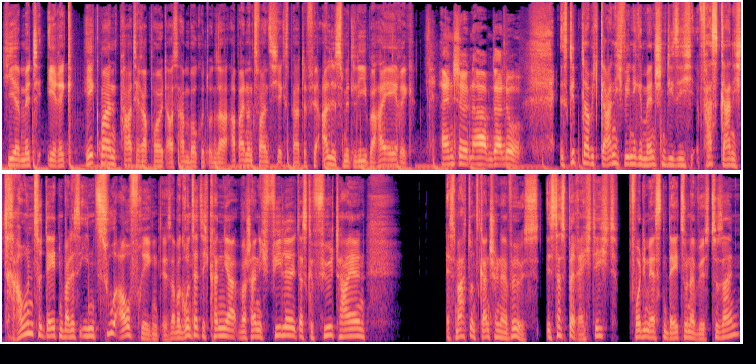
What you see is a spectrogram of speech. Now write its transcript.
hier mit Erik Hegmann, Paartherapeut aus Hamburg und unser Ab 21 Experte für alles mit Liebe. Hi Erik. Einen schönen Abend, hallo. Es gibt, glaube ich, gar nicht wenige Menschen, die sich fast gar nicht trauen zu daten, weil es ihnen zu aufregend ist. Aber grundsätzlich können ja wahrscheinlich wahrscheinlich viele das Gefühl teilen, es macht uns ganz schön nervös. Ist das berechtigt, vor dem ersten Date so nervös zu sein?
